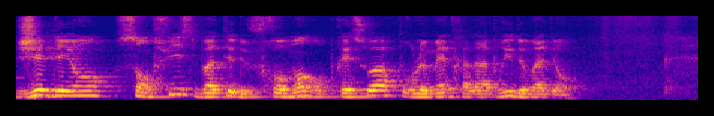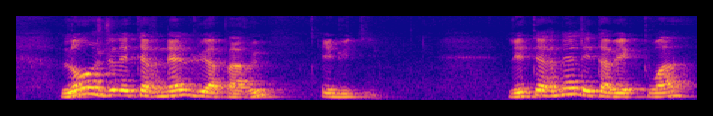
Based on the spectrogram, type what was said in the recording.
Gédéon, son fils, battait du froment au pressoir pour le mettre à l'abri de Madian. L'ange de l'Éternel lui apparut et lui dit L'Éternel est avec toi,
